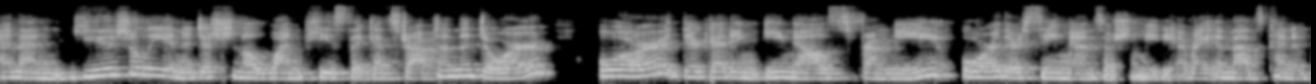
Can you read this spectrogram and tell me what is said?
and then usually an additional one piece that gets dropped on the door or they're getting emails from me or they're seeing me on social media, right? And that's kind of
